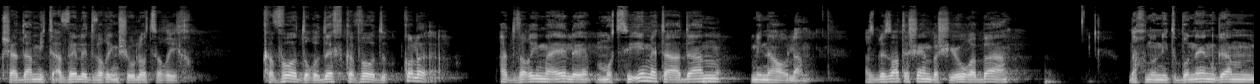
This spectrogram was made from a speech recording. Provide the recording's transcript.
כשאדם מתאווה לדברים שהוא לא צריך. כבוד, רודף כבוד, כל הדברים האלה מוציאים את האדם מן העולם. אז בעזרת השם בשיעור הבא אנחנו נתבונן גם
